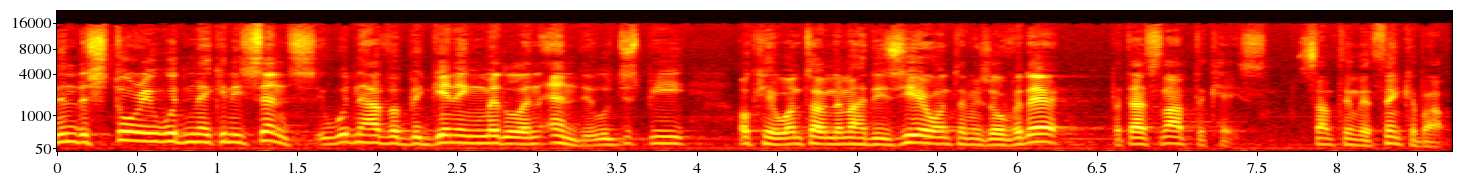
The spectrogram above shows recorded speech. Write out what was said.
then the story wouldn't make any sense. It wouldn't have a beginning, middle, and end. It would just be, okay, one time the Mahdi is here, one time he's over there. But that's not the case. Something to think about.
